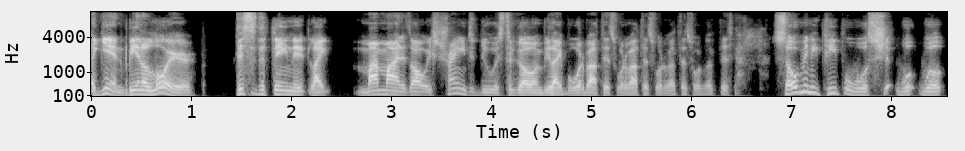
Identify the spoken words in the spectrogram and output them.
Again, being a lawyer, this is the thing that like my mind is always trained to do is to go and be like, but what about this? What about this? What about this? What about this? So many people will sh- will, will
